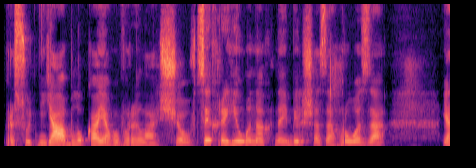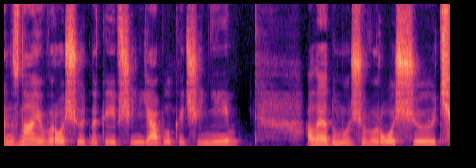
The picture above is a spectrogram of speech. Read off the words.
присутні яблука. Я говорила, що в цих регіонах найбільша загроза. Я не знаю, вирощують на Київщині яблуки чи ні. Але я думаю, що вирощують.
